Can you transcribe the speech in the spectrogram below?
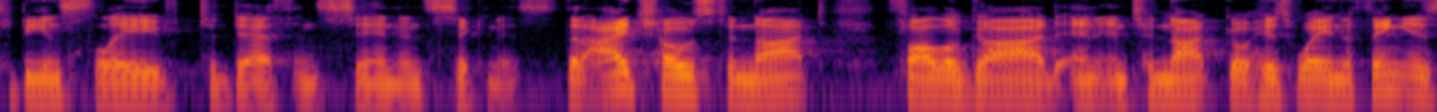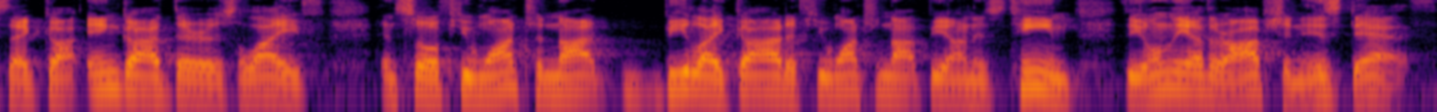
to be enslaved to death and sin and sickness. That I chose to not follow God and, and to not go his way. And the thing is that God, in God there is life. And so if you want to not be like God, if you want to not be on his team, the only other option is death.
